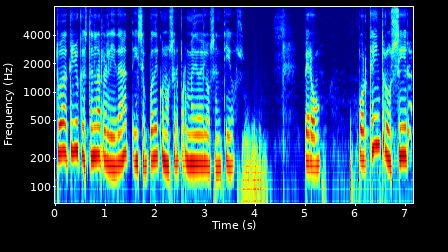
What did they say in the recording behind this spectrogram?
todo aquello que está en la realidad y se puede conocer por medio de los sentidos. Pero, ¿por qué introducir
